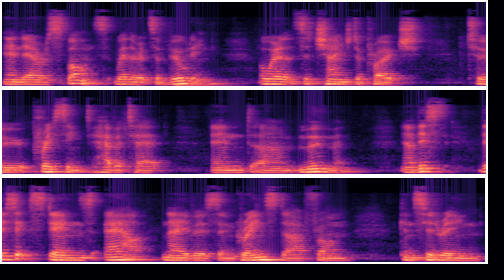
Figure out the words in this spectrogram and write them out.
and our response, whether it's a building or whether it's a changed approach to precinct habitat and um, movement. Now this this extends out NABERS and Green Star from considering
